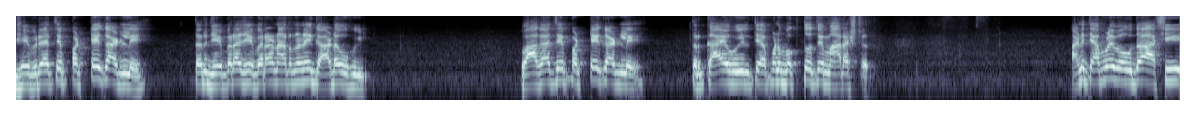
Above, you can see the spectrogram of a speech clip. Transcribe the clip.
झेबऱ्याचे पट्टे काढले तर झेबरा नारणाने गाढव होईल. वाघाचे पट्टे काढले तर काय होईल ते आपण बघतो ते महाराष्ट्रात. आणि त्यामुळे बहुधा अशी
